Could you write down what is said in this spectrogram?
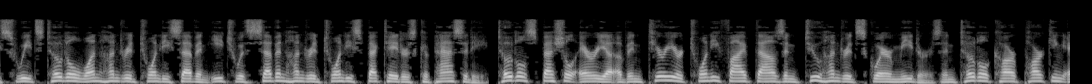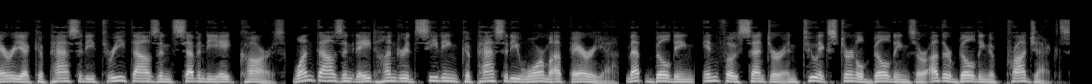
suites total 127 each with 720 spectators capacity, total special area of interior 25,200 square meters and total car parking area capacity 3,078 cars, 1,800 seating capacity warm-up area, MEP building, info center and two external buildings or other building of projects.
